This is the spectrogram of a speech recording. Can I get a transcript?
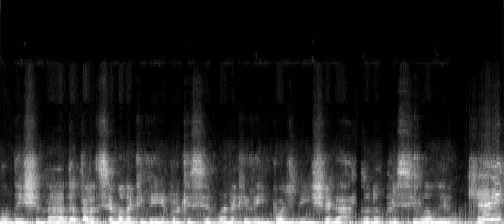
Não deixe nada para semana que vem, porque semana que vem pode nem chegar. Dona Priscila leu. Quem?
